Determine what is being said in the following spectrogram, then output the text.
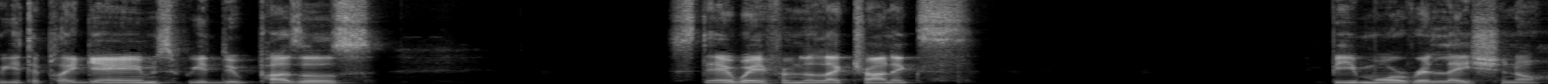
We get to play games, we do puzzles, Stay away from the electronics. Be more relational.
